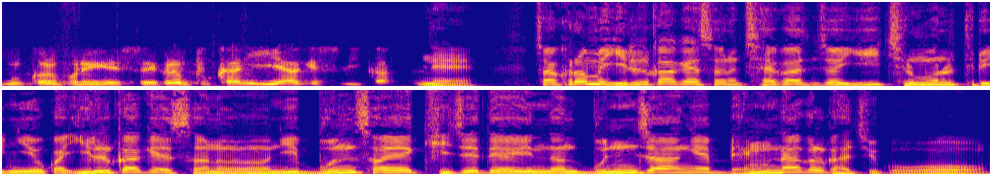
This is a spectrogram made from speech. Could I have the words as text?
문건을 보내겠어요. 그럼 북한이 이해하겠습니까? 네. 자, 그러면 일각에서는 제가 이제 이 질문을 드린 이유가 일각에서는 이 문서에 기재되어 있는 문장의 맥락을 가지고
